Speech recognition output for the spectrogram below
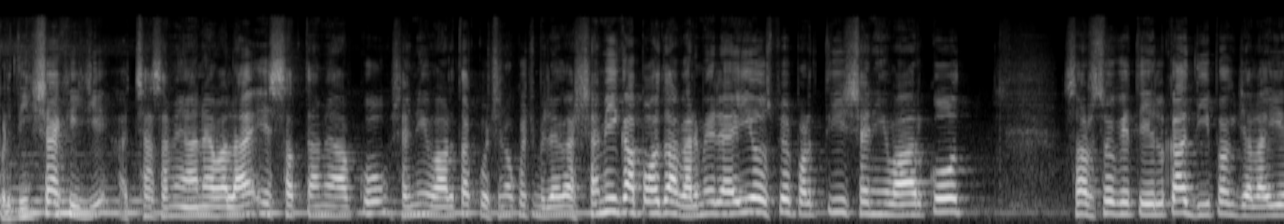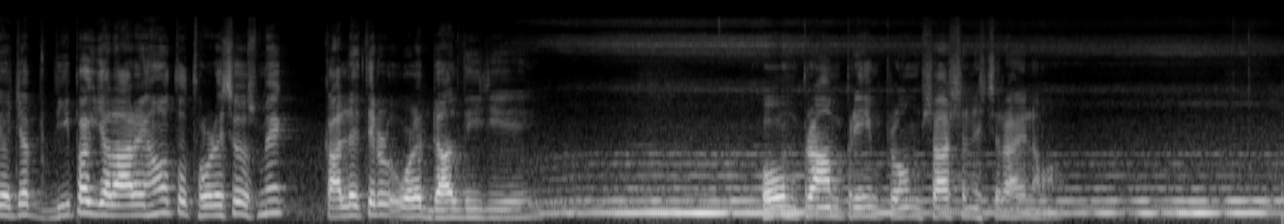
प्रतीक्षा कीजिए अच्छा समय आने वाला है। इस सप्ताह में आपको शनिवार तक कुछ ना कुछ मिलेगा। शमी का पौधा घर में लाइए, उस पर प्रति शनिवार को सरसों के तेल का दीपक जलाइए। और जब दीपक जला रहे हो तो थोड़े से उसमें काले तिल उड़द डाल दीजिए। ओम प्राम प्रीम प्रोम सा शनिश्चराय नमः।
